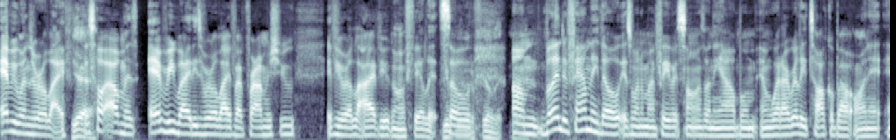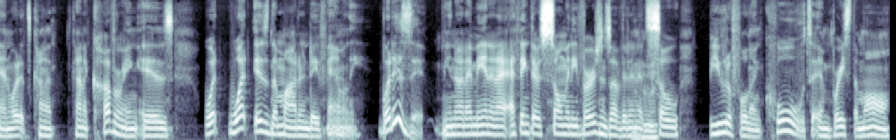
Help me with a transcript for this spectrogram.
Everyone's real life. Yeah. This whole album is everybody's real life. I promise you. If you're alive, you're gonna feel it. You'll so, feel it, yeah. um, "Blended Family" though is one of my favorite songs on the album, and what I really talk about on it, and what it's kind of kind of covering is what what is the modern day family? What is it? You know what I mean? And I, I think there's so many versions of it, and Mm-hmm. it's so beautiful and cool to embrace them all.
